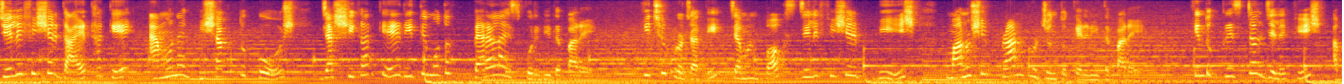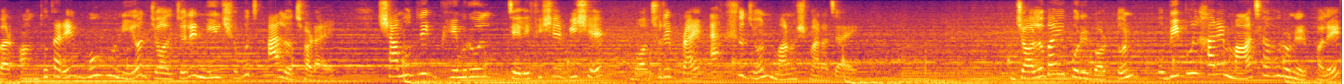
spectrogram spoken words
জেলিফিশের গায়ে থাকে এমন এক বিষাক্ত কোষ যা শিকারকে রীতিমতো প্যারালাইজ করে দিতে পারে। কিছু প্রজাতি, যেমন বক্স জেলিফিশের বিষ, মানুষের প্রাণ পর্যন্ত কেড়ে নিতে পারে। কিন্তু ক্রিস্টাল জেলিফিশ আবার অন্ধকারে মোহনীয় জলজলে নীল সবুজ আলো ছড়ায়। সামুদ্রিক ভীমরুল জেলিফিশের বিষে বছরে প্রায় একশো জন মানুষ মারা যায়। জলবায়ু পরিবর্তন ও বিপুল হারে মাছ আহরণের ফলে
